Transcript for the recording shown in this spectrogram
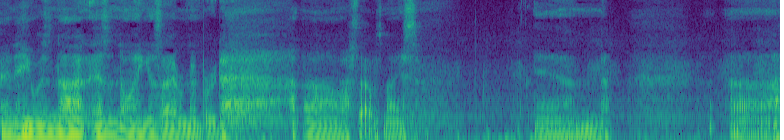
And he was not as annoying as I remembered. Uh, so that was nice. And uh,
